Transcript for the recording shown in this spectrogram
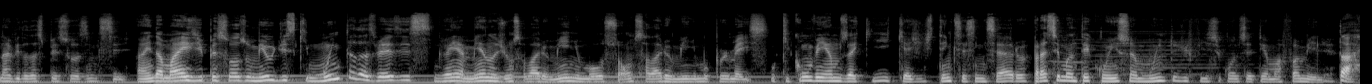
na vida das pessoas em si. Ainda mais de pessoas humildes que muitas das vezes ganha menos de um salário mínimo ou só um salário mínimo por mês. O que convenhamos aqui, que a gente tem que ser sincero, para se manter com isso é muito difícil quando você tem uma família. Tá,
